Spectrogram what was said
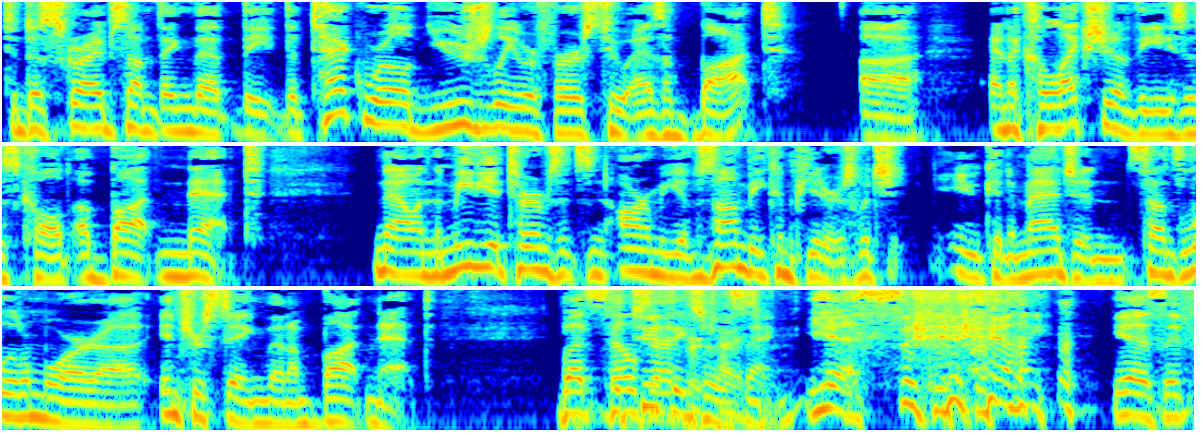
to describe something that the the tech world usually refers to as a bot. Uh, and a collection of these is called a botnet. Now, in the media terms, it's an army of zombie computers, which you can imagine sounds a little more uh, interesting than a botnet. But the two things are the same. Yes. yes, it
